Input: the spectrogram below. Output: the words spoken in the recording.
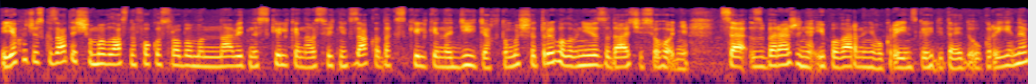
І я хочу сказати, що ми власне фокус робимо навіть не скільки на освітніх закладах, скільки на дітях, тому що три головні задачі сьогодні: це збереження і повернення українських дітей до України,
